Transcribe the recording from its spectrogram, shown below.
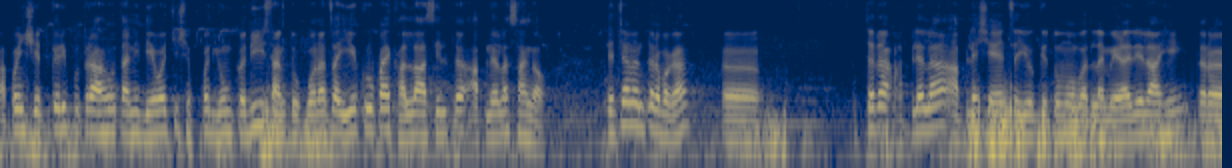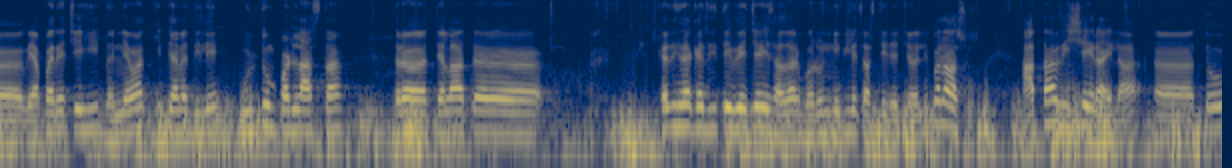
आपण शेतकरी पुत्र आहोत आणि देवाची शपथ घेऊन कधीही सांगतो कोणाचा एक रुपया खाल्ला असेल तर आपल्याला सांगावं. त्याच्यानंतर बघा तर आपल्याला आपल्या शेळ्यांचा योग्य तो मोबदला मिळालेला आहे. तर व्यापाऱ्याचेही धन्यवाद की त्यानं दिले. उलटून पडला असता. तर त्याला तर कधी ना कधी ते बेचाळीस हजार भरून निघलेच असते त्याच्यावाली पण असू. आता विषय राहिला तो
